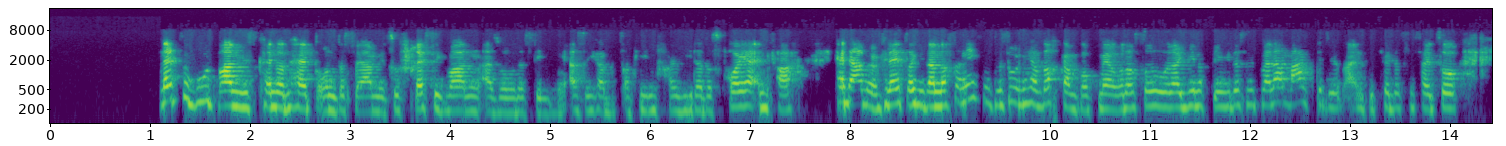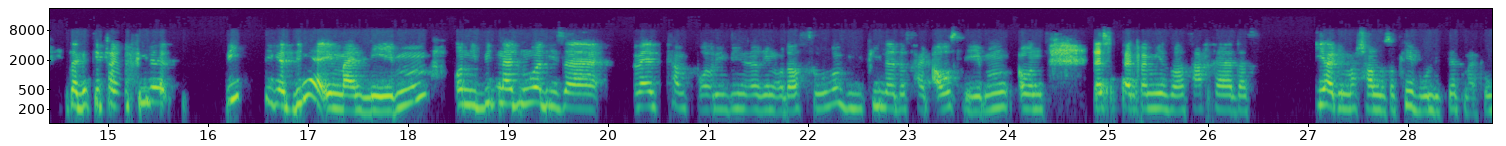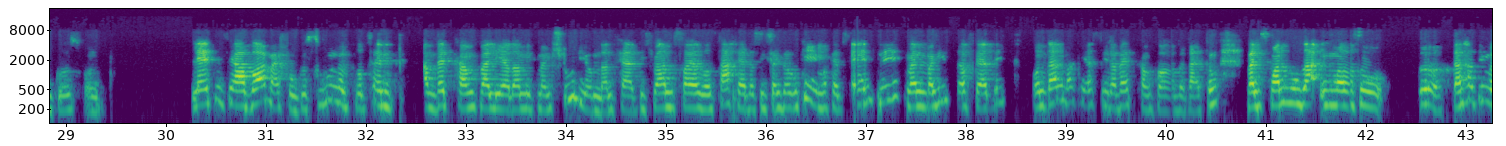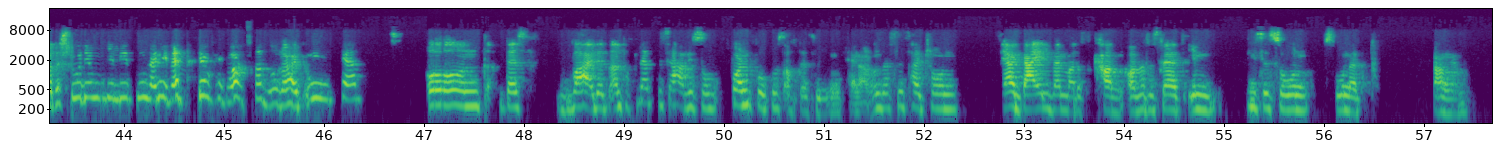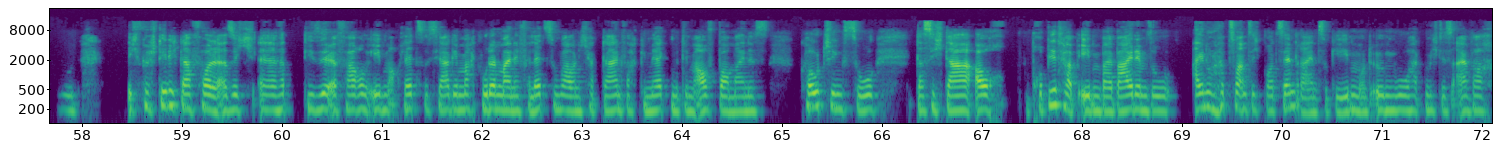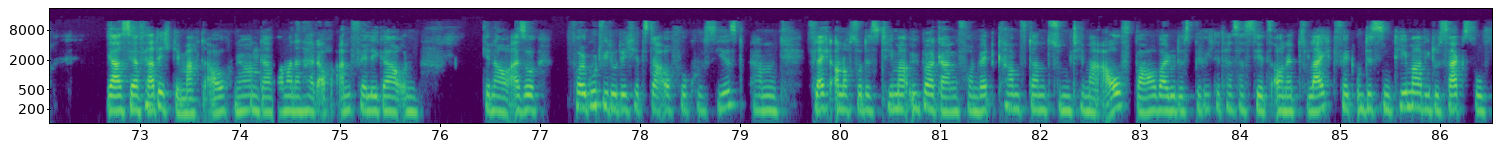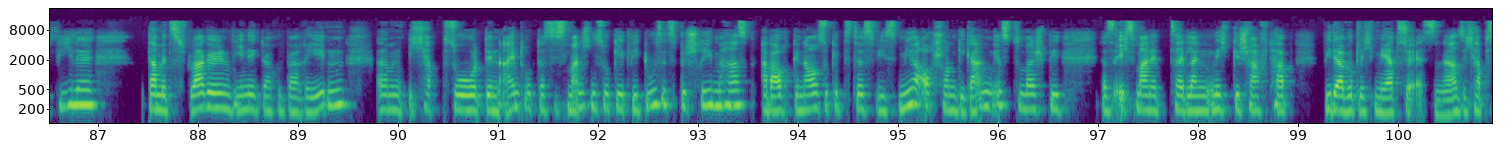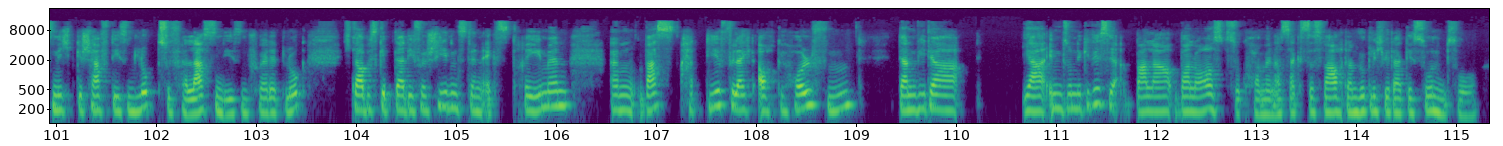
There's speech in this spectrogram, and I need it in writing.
nicht so gut waren, wie es kennen hätte und das wäre mir zu stressig waren. Also deswegen, also ich habe jetzt auf jeden Fall wieder das Feuer entfacht. Keine Ahnung, vielleicht sage ich dann nach der nächsten Saison, ich habe doch keinen Bock mehr oder so, oder je nachdem, wie das mit meiner Marke jetzt einzieht. Das ist halt so, ich sage, es gibt halt viele wichtige Dinge in meinem Leben und ich bin nicht nur diese Weltkampf-Bodybuilderin oder so, wie viele das halt ausleben. Und das ist halt bei mir so eine Sache, dass ich halt immer schauen muss, okay, wo liegt jetzt mein Fokus? Und letztes Jahr war mein Fokus zu 100 Prozent am Wettkampf, weil ich ja dann mit meinem Studium dann fertig war. Und das war ja so eine Sache, dass ich gesagt habe, okay, ich mache jetzt endlich meinen Magister fertig und dann mache ich erst wieder Wettkampfvorbereitung, weil es manchmal immer so, uh, dann hat immer das Studium gelitten, wenn ich Wettkämpfe gemacht habe oder halt umgekehrt. Und das war halt jetzt einfach letztes Jahr habe ich so vollen Fokus auf das Leben kennen. Und das ist halt schon sehr geil, wenn man das kann. Aber das wäre jetzt eben die Saison so nicht gegangen ich verstehe dich da voll. Also ich äh, habe diese Erfahrung eben auch letztes Jahr gemacht, wo dann meine Verletzung war und ich habe da einfach gemerkt mit dem Aufbau meines Coachings so, dass ich da auch probiert habe, eben bei beidem so 120 Prozent reinzugeben und irgendwo hat mich das einfach ja sehr fertig gemacht auch. Ne? Und da war man dann halt auch anfälliger und genau, also voll gut, wie du dich jetzt da auch fokussierst. Ähm, vielleicht auch noch so das Thema Übergang von Wettkampf dann zum Thema Aufbau, weil du das berichtet hast, dass dir jetzt auch nicht so leicht fällt. Und das ist ein Thema, wie du sagst, wo viele damit strugglen, wenig darüber reden. Ähm, ich habe so den Eindruck, dass es manchen so geht, wie du es jetzt beschrieben hast, aber auch genauso gibt es das, wie es mir auch schon gegangen ist, zum Beispiel, dass ich es mal eine Zeit lang nicht geschafft habe, wieder wirklich mehr zu essen. Ne? Also ich habe es nicht geschafft, diesen Look zu verlassen, diesen Shredded Look. Ich glaube, es gibt da die verschiedensten Extremen. Ähm, was hat dir vielleicht auch geholfen, dann wieder ja in so eine gewisse Balance zu kommen? Du sagst, das war auch dann wirklich wieder gesund so.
